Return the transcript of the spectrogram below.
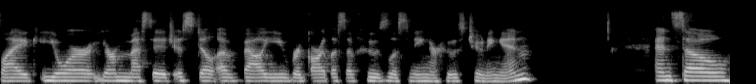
like your your message is still of value regardless of who's listening or who's tuning in. And so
